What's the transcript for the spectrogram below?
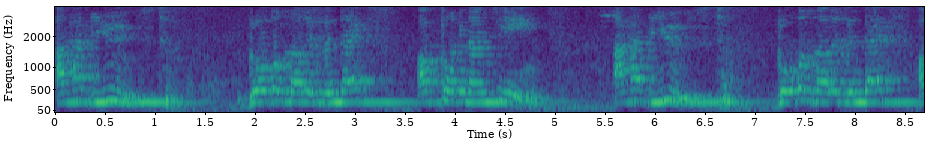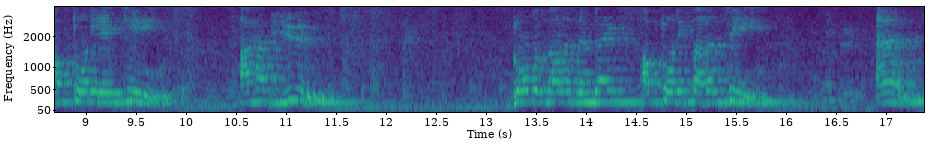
I have used Global Knowledge Index of 2019. I have used Global Knowledge Index of 2018. I have used Global Knowledge Index of 2017. And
